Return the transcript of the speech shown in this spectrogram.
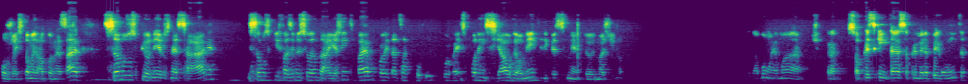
ou já estão atuando nessa área, somos os pioneiros nessa área e somos que fazemos isso andar. E a gente vai aproveitar essa curva exponencial realmente de crescimento, eu imagino. Legal, bom, é uma pra, só para esquentar essa primeira pergunta,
